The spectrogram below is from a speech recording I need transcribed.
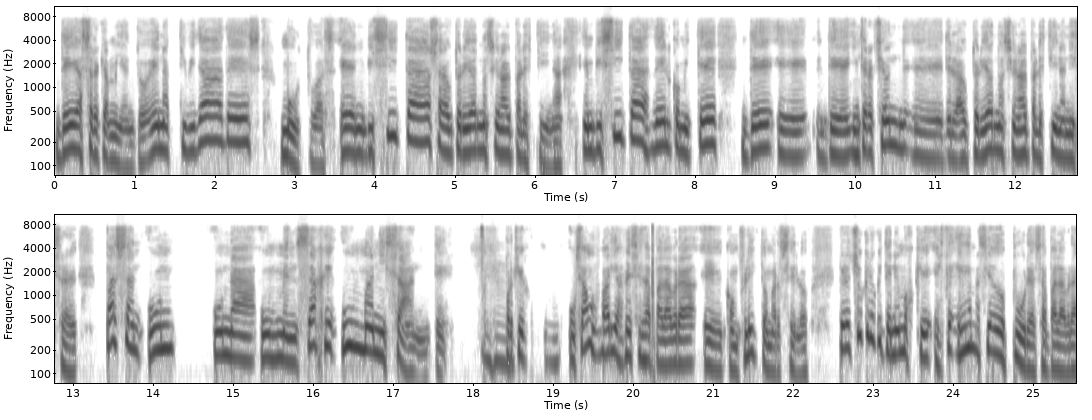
de acercamiento, en actividades mutuas, en visitas a la Autoridad Nacional Palestina, en visitas del Comité de, eh, Interacción eh, de la Autoridad Nacional Palestina en Israel, pasan un, mensaje humanizante porque usamos varias veces la palabra eh, conflicto, Marcelo, pero yo creo que tenemos que, es, es demasiado pura esa palabra.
